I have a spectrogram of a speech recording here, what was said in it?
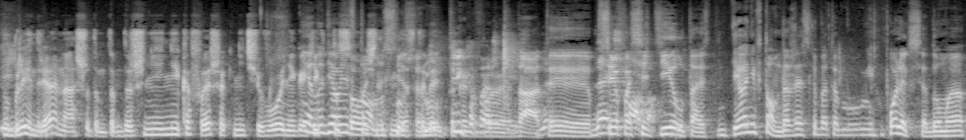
Ну, блин, реально, а что там? Там даже ни, ни кафешек, ничего, Не, никаких ну не том, тусовочных слушай, мест. ну, или- ты Три как бы, кафешки да, есть, ты для все экспатов. посетил, то есть дело не в том, даже если бы это был мегаполис, я думаю,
